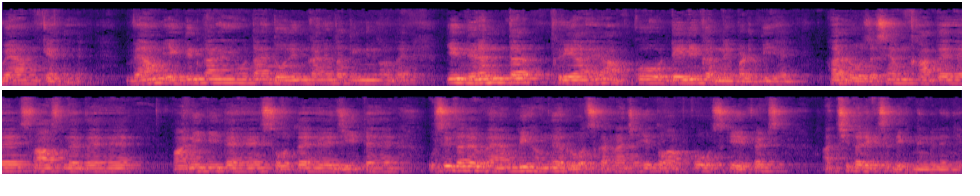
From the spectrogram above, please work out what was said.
व्यायाम कहते हैं। व्यायाम एक दिन का नहीं होता है, दो दिन का नहीं होता, तीन दिन का होता है। ये निरंतर क्रिया है, आपको डेली करनी पड़ती है। हर रोज, जैसे हम खाते हैं, सांस लेते हैं, पानी पीते हैं, सोते हैं, जीते हैं, उसी तरह व्यायाम भी हमने रोज करना चाहिए तो आपको उसके इफेक्ट्स अच्छी तरीके से दिखने मिलेंगे।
